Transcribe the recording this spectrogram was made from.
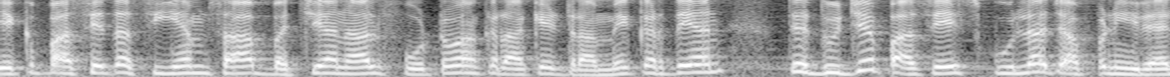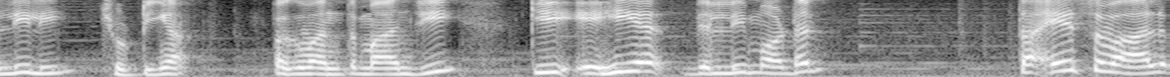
ਇੱਕ ਪਾਸੇ ਤਾਂ ਸੀਐਮ ਸਾਹਿਬ ਬੱਚਿਆਂ ਨਾਲ ਫੋਟੋਆਂ ਕਰਾ ਕੇ ਡਰਾਮੇ ਕਰਦੇ ਹਨ ਤੇ ਦੂਜੇ ਪਾਸੇ ਸਕੂਲਾਂ 'ਚ ਆਪਣੀ ਰੈਲੀ ਲਈ ਛੁੱਟੀਆਂ। ਭਗਵੰਤ ਮਾਨ ਜੀ, ਕੀ ਇਹੀ ਹੈ ਦਿੱਲੀ ਮਾਡਲ ਤਾਂ ਇਹ ਸਵਾਲ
